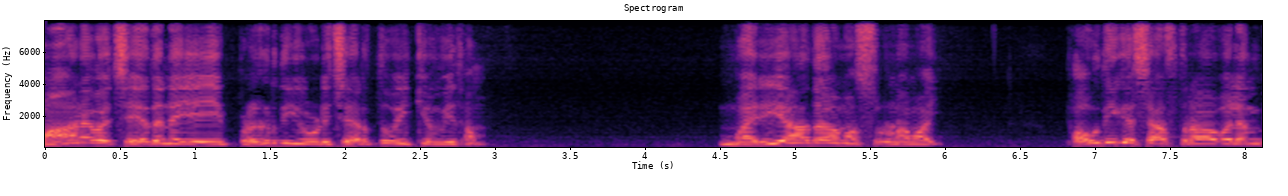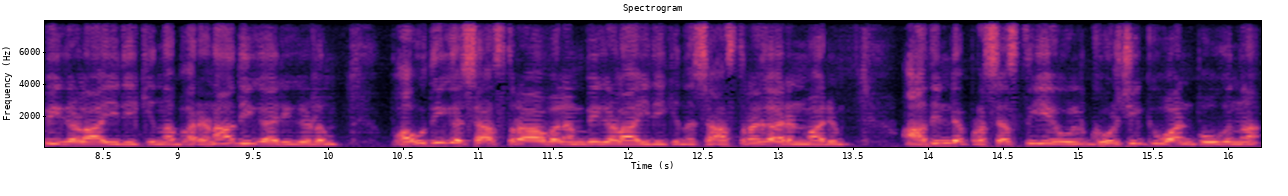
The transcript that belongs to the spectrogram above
മാനവചേതനയെ പ്രകൃതിയോട് ചേർത്ത് വയ്ക്കും വിധം മര്യാദാമസൃണമായി ഭൗതിക ശാസ്ത്രാവലംബികളായിരിക്കുന്ന ഭരണാധികാരികളും ഭൗതിക ശാസ്ത്രാവലംബികളായിരിക്കുന്ന ശാസ്ത്രകാരന്മാരും അതിന്റെ പ്രശസ്തിയെ ഉദ്ഘോഷിക്കുവാൻ പോകുന്ന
